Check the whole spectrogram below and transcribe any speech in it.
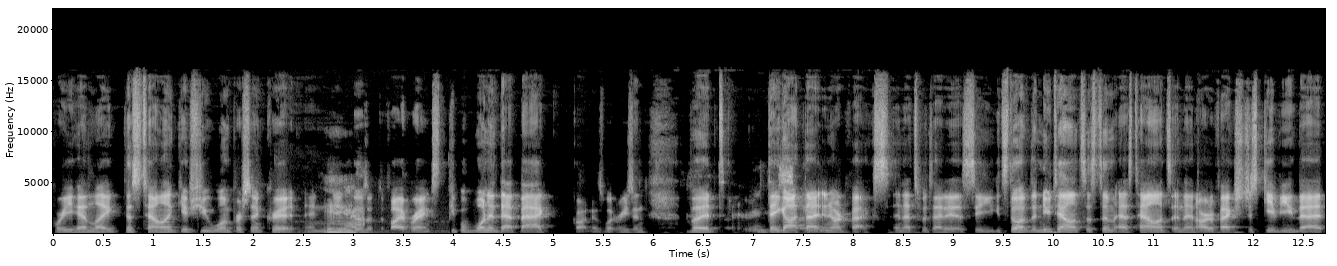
where you had like this talent gives you 1% crit and Mhm. it goes up to five ranks. People wanted that back God knows what reason. But they got that in artifacts, and that's what that is. So you can still have the new talent system as talents, and then artifacts just give you that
